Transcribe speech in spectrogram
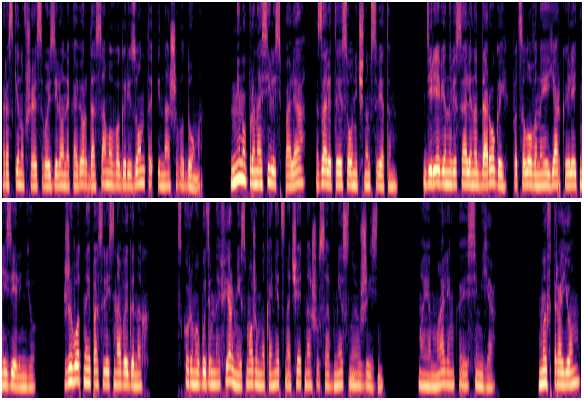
раскинувшая свой зеленый ковер до самого горизонта и нашего дома. Мимо проносились поля, залитые солнечным светом. Деревья нависали над дорогой, поцелованные яркой летней зеленью. Животные паслись на выгонах. Скоро мы будем на ферме и сможем, наконец, начать нашу совместную жизнь. Моя маленькая семья. Мы втроём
